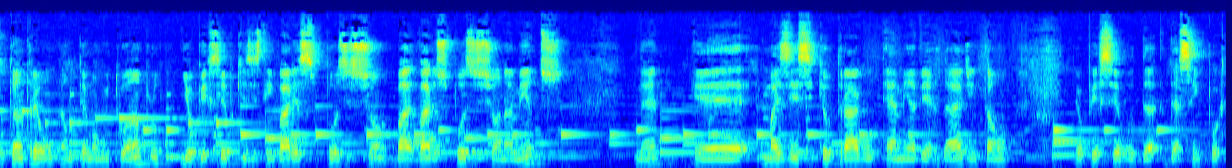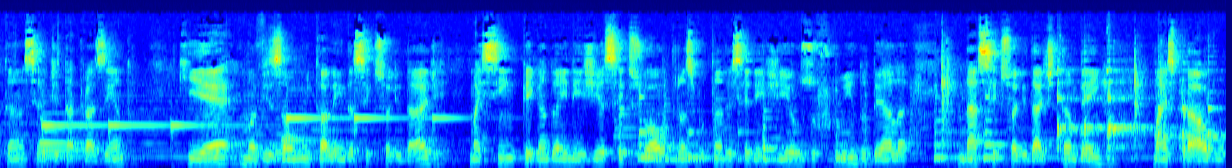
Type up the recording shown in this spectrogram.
O Tantra é um, é um tema muito amplo e eu percebo que existem várias posicion, vários posicionamentos, né? É, mas esse que eu trago é a minha verdade, então eu percebo da, dessa importância de estar trazendo, que é uma visão muito além da sexualidade, mas sim pegando a energia sexual, transmutando essa energia, usufruindo dela na sexualidade também, mas para algo,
